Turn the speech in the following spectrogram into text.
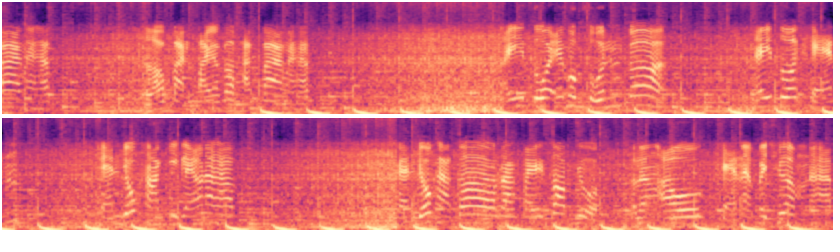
บ้างนะครับ เราปั่นไปแล้วก็พักบ้างนะครับ ไอตัว M60 ก็ไอตัวแขน แขนยกหักอีกแล้วนะครับ แขนยกหักก็กำลังไปซ่อมอยู่กำลังเอาแขนน่ะไปเชื่อมนะครับ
